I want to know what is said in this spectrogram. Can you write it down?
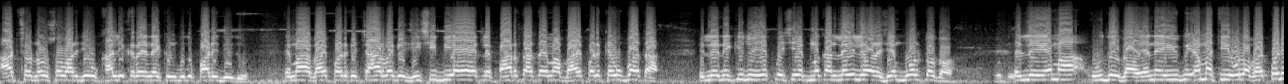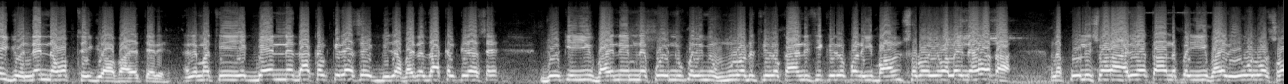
આઠસો, નવસો વાર જેવું ખાલી કરાવી નાખ્યું બધું પાડી દીધું. એમાં ભાઈ પડખે ચાર વાગે જીસીબી આવ્યા એટલે પાડતા હતા, એમાં ભાઈ પડખે ઊભા હતા. એટલે એને કીધું, એક પછી એક મકાન લઈ લેવાના છે, એમ બોલતો હતો. એટલે એમાં ઉદયભાઈ અને એમાંથી ઓલો ભાઈ પડી ગયો ને ઓફ થઈ ગયો આ ભાઈ અત્યારે. અને એમાંથી એક બેનને દાખલ કર્યા છે, એક બીજા ભાઈને દાખલ કર્યા છે. જો કે એ ભાઈને એમને કોઈની ઉપર એમને હુમલો નથી કર્યો, કાંઈ નથી કર્યો, પણ એ બાઉન્સરો એવા લઈને આવ્યા હતા. અને પોલીસવાળા હાર્યા હતા અને પછી એ ભાઈ રિવોલ્વર સો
